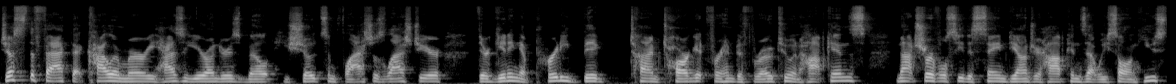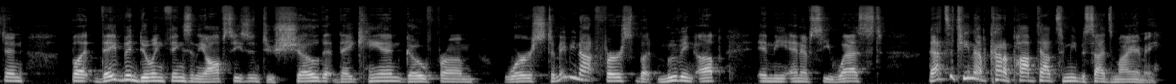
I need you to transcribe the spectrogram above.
just the fact that Kyler Murray has a year under his belt, he showed some flashes last year. They're getting a pretty big time target for him to throw to in Hopkins. Not sure if we'll see the same DeAndre Hopkins that we saw in Houston, but they've been doing things in the offseason to show that they can go from worst to maybe not first, but moving up in the NFC West. That's a team that kind of popped out to me besides Miami.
